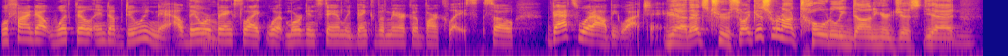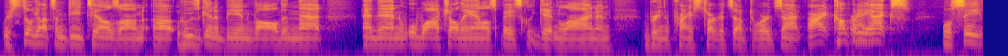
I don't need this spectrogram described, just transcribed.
We'll find out what they'll end up doing now. There true. were banks like what Morgan Stanley, Bank of America, Barclays. So that's what I'll be watching. Yeah, that's true. So I guess we're not totally done here just yet. Mm-hmm. We've still got some details on uh, who's going to be involved in that, and then we'll watch all the analysts basically get in line and bring the price targets up to where it's at. All right, Company right. X. We'll see.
